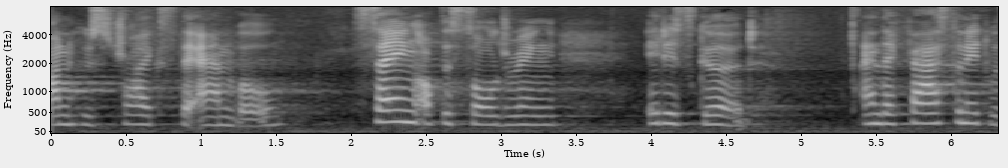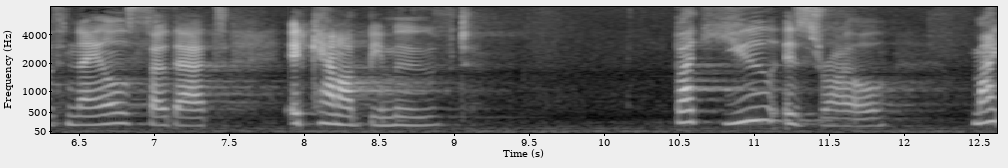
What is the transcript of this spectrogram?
one who strikes the anvil, saying of the soldering, It is good. And they fasten it with nails so that it cannot be moved. But you, Israel, my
